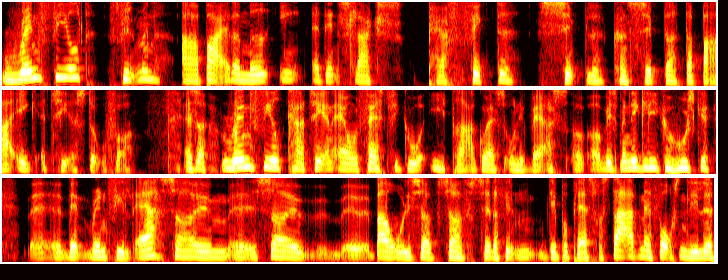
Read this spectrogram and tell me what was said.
Renfield-filmen arbejder med en af den slags perfekte simple koncepter, der bare ikke er til at stå for. Altså, Renfield-karakteren er jo en fast figur i Draguas univers, og, og hvis man ikke lige kan huske, øh, hvem Renfield er, så, øhm, øh, så øh, øh, bare roligt, så, så sætter filmen det på plads fra start. Man får sådan en lille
